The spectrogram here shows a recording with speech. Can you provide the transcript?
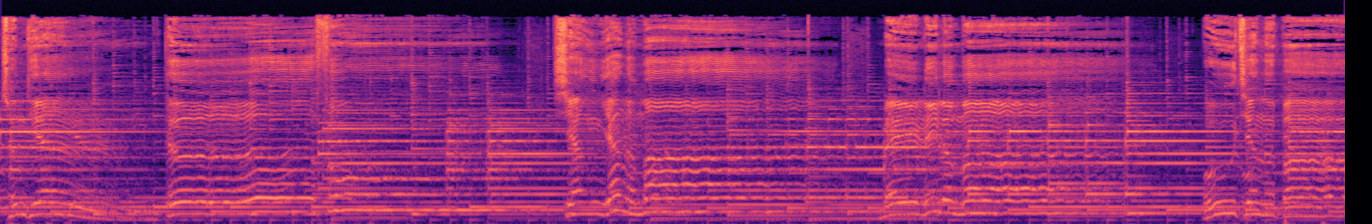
春天的风像样了吗？美丽了吗？不见了吧？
